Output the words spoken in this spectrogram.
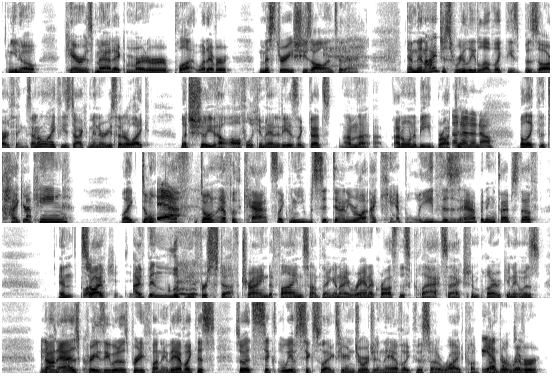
you know, charismatic murder plot, whatever, mystery, she's all into that. And then I just really love like these bizarre things. I don't like these documentaries that are like, let's show you how awful humanity is. Like that's I'm not I don't want to be brought No, down. no, no, no. But like the Tiger King, like don't Yeah. f don't f with cats. Like when you sit down, and you're like, I can't believe this is happening, type stuff. And so I've. I've been looking for stuff, trying to find something, and I ran across this class action park, and it was not as crazy, but it was pretty funny. They have like this. So it's six. We have Six Flags here in Georgia, and they have like this uh, ride called have Thunder. River,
